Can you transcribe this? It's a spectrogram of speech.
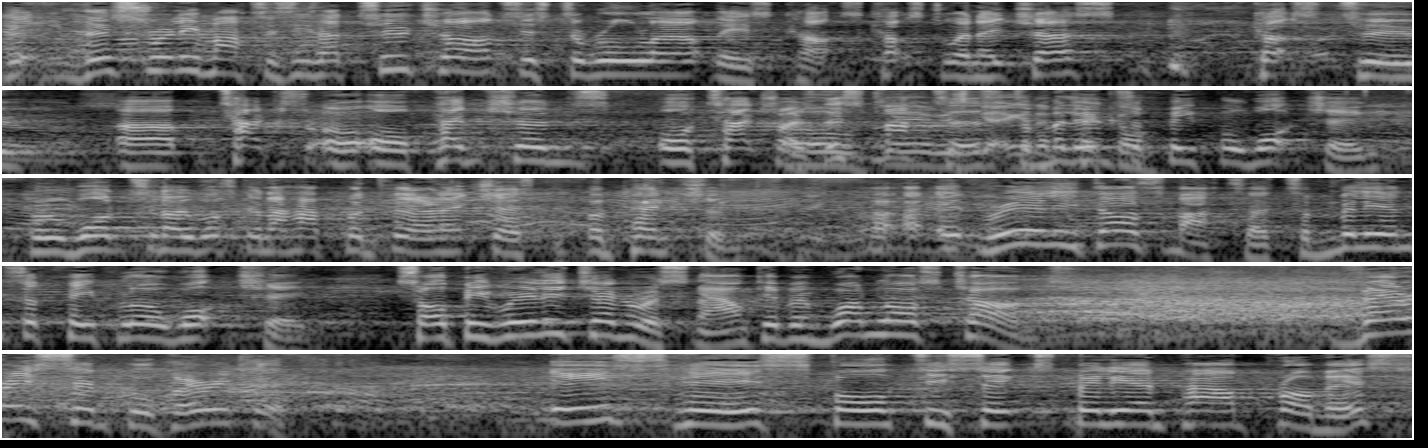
th- this really matters. He's had two chances to rule out these cuts cuts to NHS, cuts to uh, tax or, or pensions or tax rises. Oh this dear, matters to millions of people watching who want to know what's going to happen to their NHS and pensions. Uh, it really does matter to millions of people who are watching. So I'll be really generous now and give him one last chance. Very simple, very clear. Is his £46 billion promise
